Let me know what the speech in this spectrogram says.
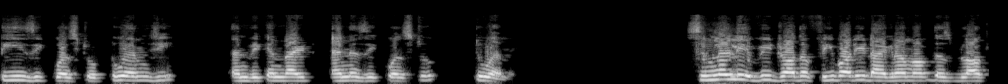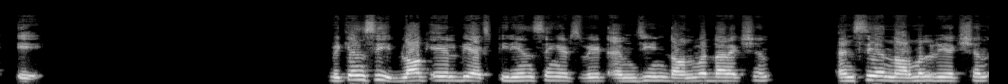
T is equals to 2 mg and we can write N is equals to 2 ma. Similarly, if we draw the free body diagram of this block A, we can see block A will be experiencing its weight mg in downward direction and see a normal reaction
